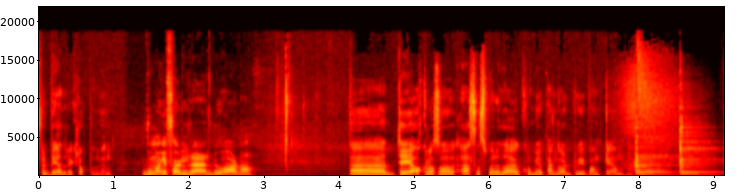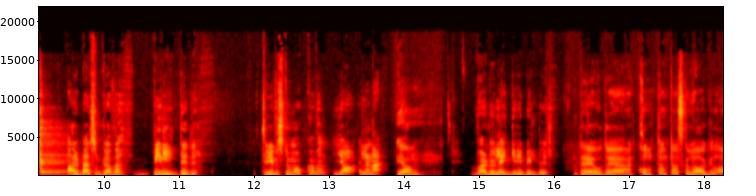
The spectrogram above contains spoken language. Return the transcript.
forbedre kroppen min. Hvor mange følgere er det du har nå? Eh, Det er akkurat sånn jeg skal spørre deg hvor mye penger har du i banken. Arbeidsoppgave. Bilder. Trives du med oppgaven? Ja eller nei? Ja, Hva er det du legger i bilder? det er jo det content jeg skal lage, da.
